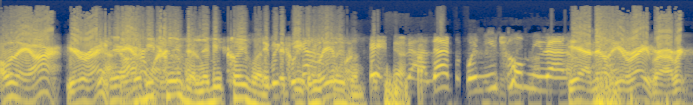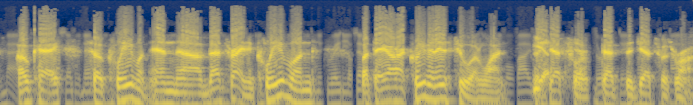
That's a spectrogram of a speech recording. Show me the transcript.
Oh, they are. You're right. Yeah, they, they are. are. They beat Cleveland. They beat Cleveland. They beat Cleveland. Cleveland. Hey, that, that when you told me that, Yeah, no, you're right, Robert. Okay, so Cleveland, and uh, that's right. In Cleveland, but they are Cleveland is two and one. The Yeah. Jets were that the Jets was wrong.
